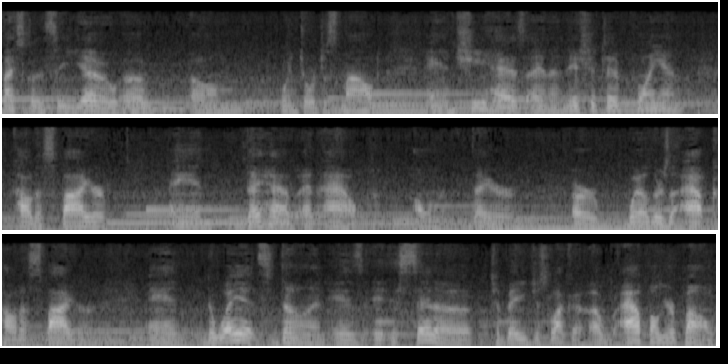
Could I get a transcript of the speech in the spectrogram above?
basically the CEO of um, When Georgia Smiled, and she has an initiative plan called Aspire, and they have an app on there, or well, there's an app called Aspire, and the way it's done is it is set up to be just like a, a app on your phone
